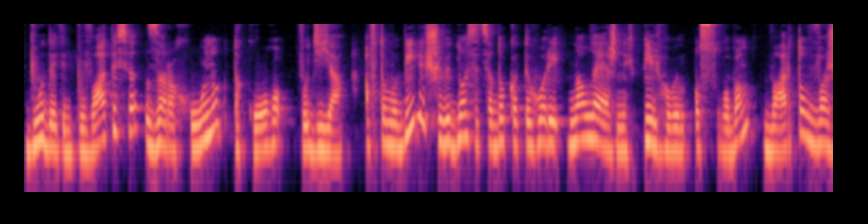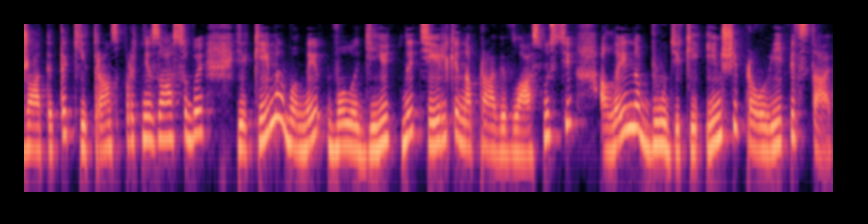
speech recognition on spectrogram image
буде відбуватися за рахунок такого водія. Автомобілі, що відносяться до категорій належних пільговим особам, варто вважати такі транспортні засоби, якими вони володіють не тільки на праві власності, але й на будь-якій іншій правовій підставі,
